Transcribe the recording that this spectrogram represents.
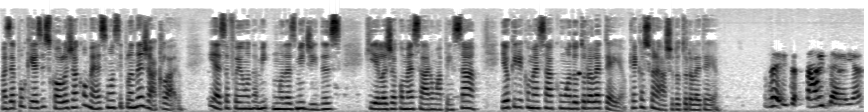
Mas é porque as escolas já começam a se planejar, claro. E essa foi uma, da, uma das medidas que elas já começaram a pensar. Eu queria começar com a doutora Leteia. O que, é que a senhora acha, doutora Leteia? Veja, são ideias,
